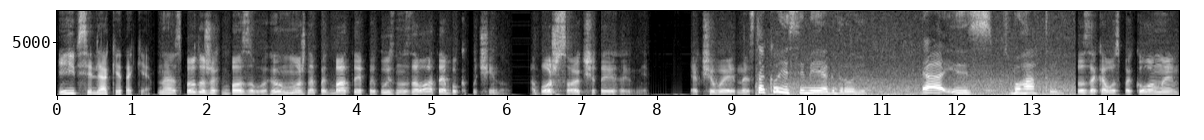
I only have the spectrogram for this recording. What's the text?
і всіляке таке. На розпродажах базову гру можна придбати приблизно за лати або капучино, або ж 44 гривні. Якщо ви не З такої сім'ї, як другі. Я із багатої. то за каву з приколами,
